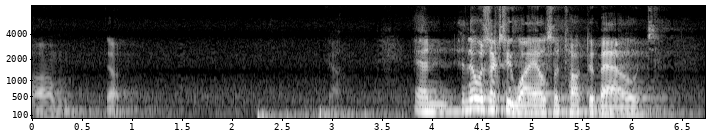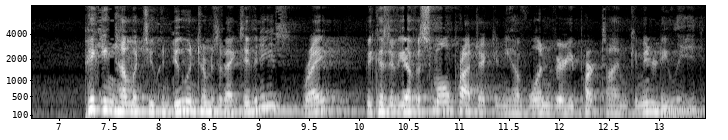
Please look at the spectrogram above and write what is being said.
Um, yeah. Yeah. And, and that was actually why I also talked about picking how much you can do in terms of activities, right? Because if you have a small project and you have one very part-time community lead,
